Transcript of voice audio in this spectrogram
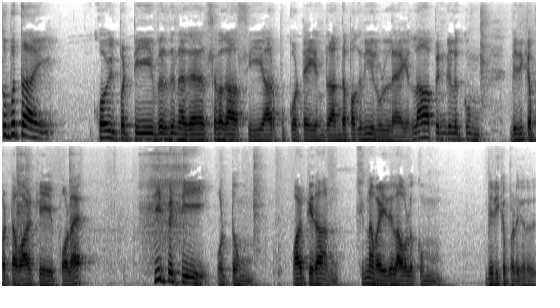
சுப்புத்தாய் கோவில்பட்டி விருதுநகர் சிவகாசி அருப்புக்கோட்டை என்ற அந்த பகுதியில் உள்ள எல்லா பெண்களுக்கும் விதிக்கப்பட்ட வாழ்க்கையைப் போல தீப்பெட்டி ஒட்டும் வாழ்க்கைதான் சின்ன வயதில் அவளுக்கும் விதிக்கப்படுகிறது.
